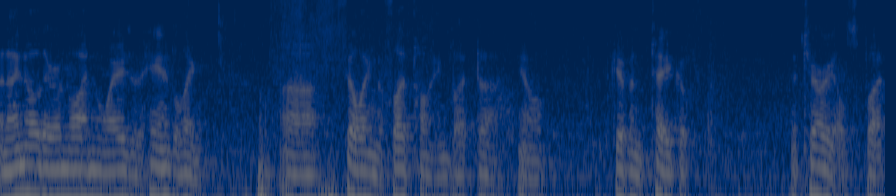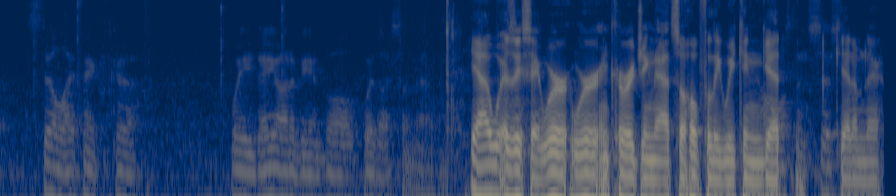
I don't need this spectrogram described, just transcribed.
And I know there are modern ways of handling, uh, filling the floodplain, but, uh, you know, give and take of materials, but still, I think, uh, we, they ought to be involved with us on that one. Yeah, w- as I say, we're, we're encouraging that, so hopefully we can get, Almost insist get them there.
